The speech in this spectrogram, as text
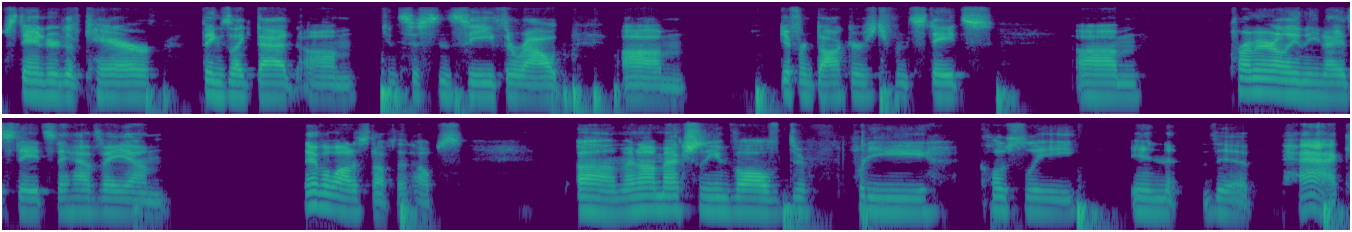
standard of care, things like that, um, consistency throughout um, different doctors, different states. Um, primarily in the United States, they have a um, they have a lot of stuff that helps. Um, and I'm actually involved pretty closely in the PAC,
